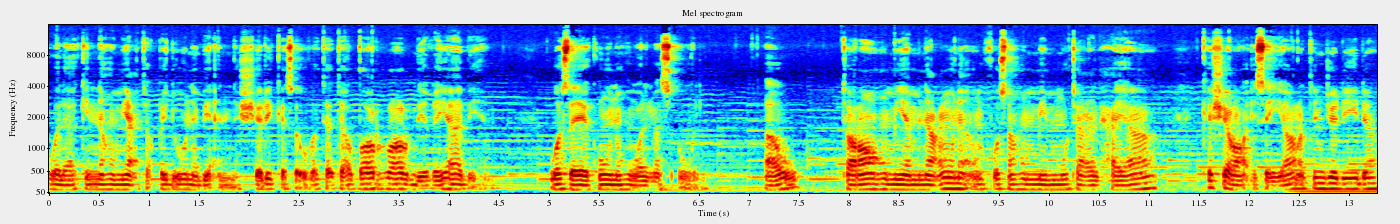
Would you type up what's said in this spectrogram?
ولكنهم يعتقدون بأن الشركة سوف تتضرر بغيابهم وسيكون هو المسؤول. أو تراهم يمنعون أنفسهم من متع الحياة كشراء سيارة جديدة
